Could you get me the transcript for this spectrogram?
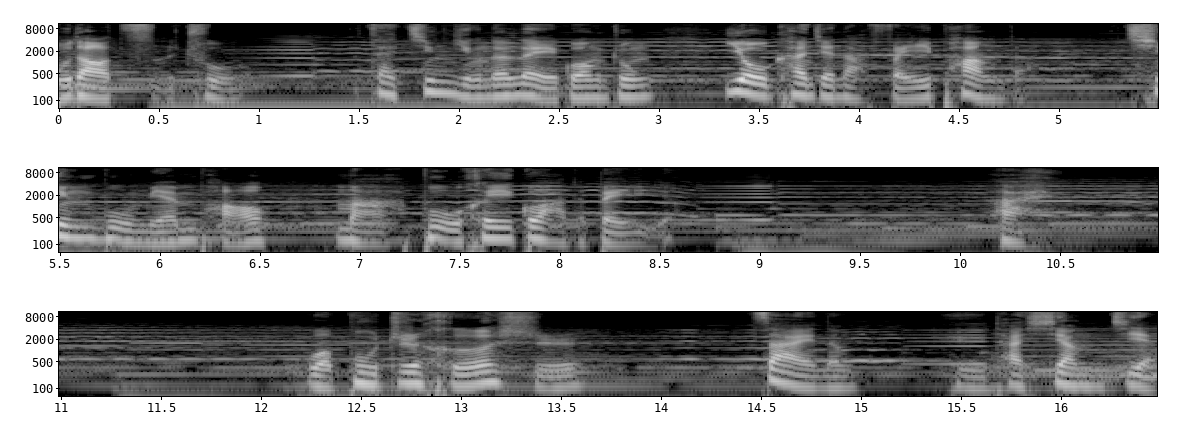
读到此处，在晶莹的泪光中。又看见那肥胖的青布棉袍、马布黑褂的背影。唉，我不知何时再能与他相见。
